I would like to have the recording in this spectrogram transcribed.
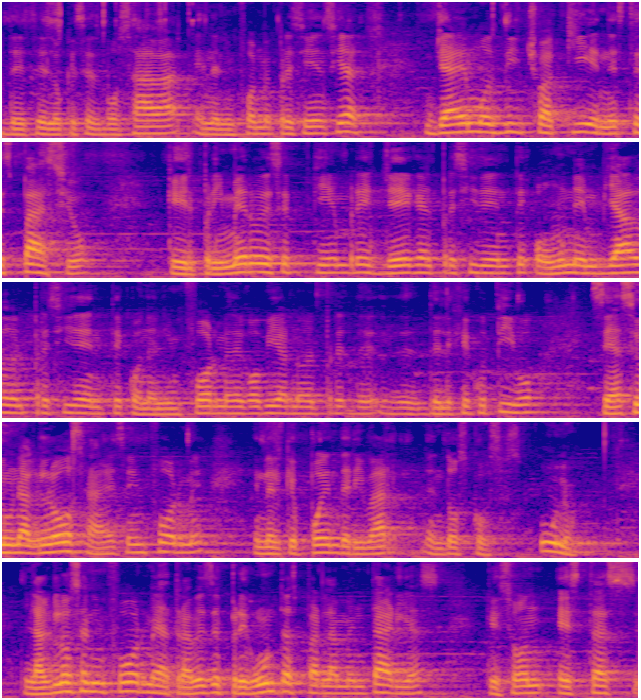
de, lo que se esbozaba en el informe presidencial. Ya hemos dicho aquí en este espacio que el primero de septiembre llega el presidente o un enviado del presidente con el informe de gobierno del, de, de, del, Ejecutivo, se hace una glosa a ese informe en el que pueden derivar en dos cosas. Uno, la glosa al informe a través de preguntas parlamentarias que son estas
